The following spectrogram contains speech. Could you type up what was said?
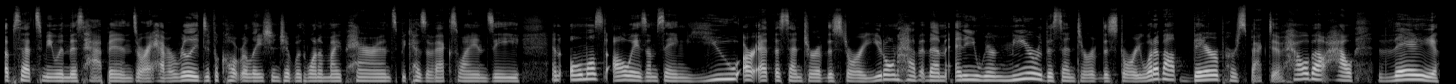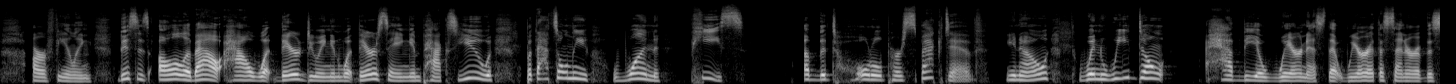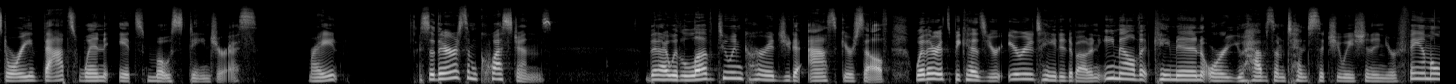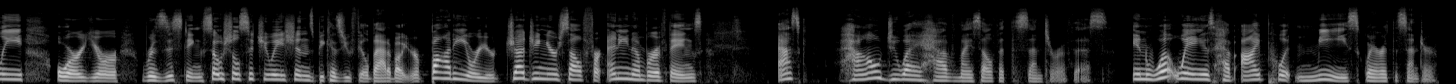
upsets me when this happens, or I have a really difficult relationship with one of my parents because of X, Y, and Z. And almost always I'm saying, you are at the center of the story. You don't have them anywhere near the center of the story. What about their perspective? How about how they are feeling? This is all about how what they're doing and what they're saying impacts you, but that's only one piece of the total perspective. You know, when we don't have the awareness that we're at the center of the story, that's when it's most dangerous, right? So there are some questions that I would love to encourage you to ask yourself, whether it's because you're irritated about an email that came in, or you have some tense situation in your family, or you're resisting social situations because you feel bad about your body, or you're judging yourself for any number of things. Ask, how do I have myself at the center of this? In what ways have I put me square at the center?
